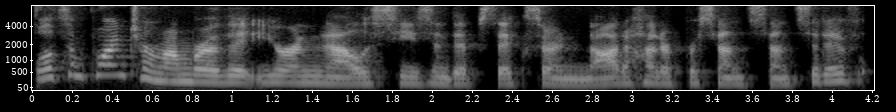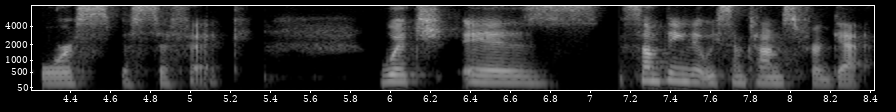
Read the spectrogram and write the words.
Well, it's important to remember that urine analyses and dipsticks are not 100% sensitive or specific which is something that we sometimes forget.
